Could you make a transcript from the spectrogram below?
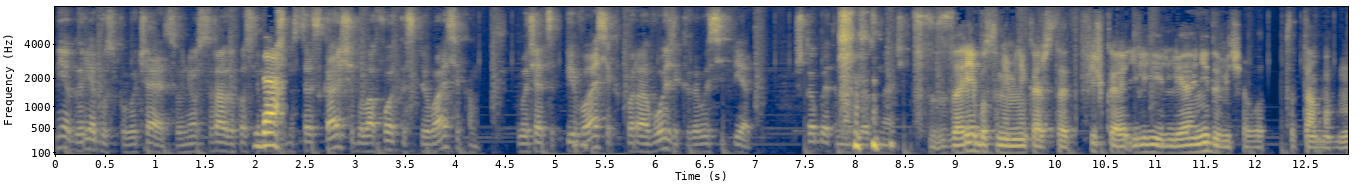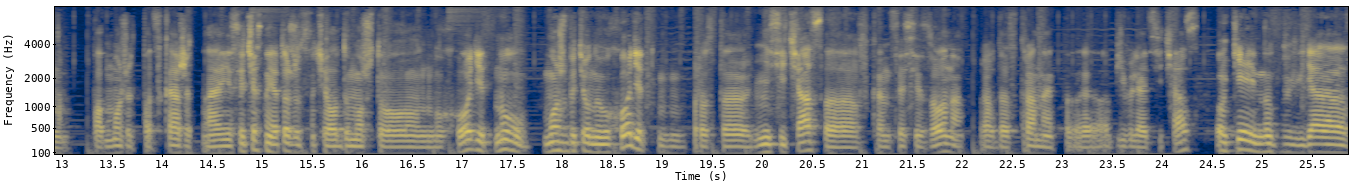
Мега ребус получается. У него сразу после да. матча с ЦСКА еще была фотка с пивасиком. Получается, пивасик, паровозик, велосипед. Что бы это могло значить? За ребусами, мне кажется, это фишка Ильи Леонидовича. Вот там он поможет, подскажет. А если честно, я тоже сначала думал, что он уходит. Ну, может быть, он и уходит, просто не сейчас, а в конце сезона. Правда, странно это объявлять сейчас. Окей, ну, я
